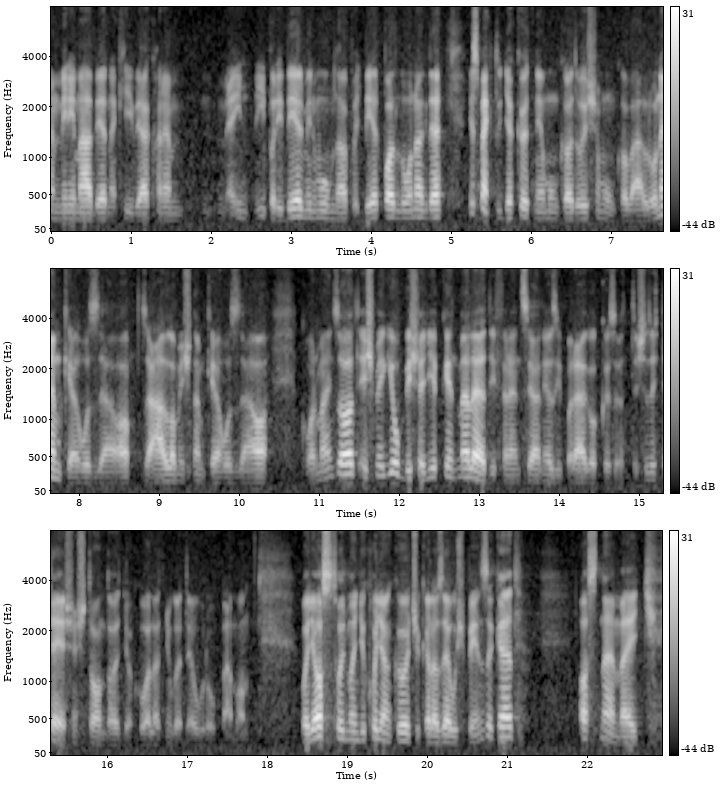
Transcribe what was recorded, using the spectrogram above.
nem minimálbérnek hívják, hanem ipari bérminimumnak, vagy bérpadlónak, de ezt meg tudja kötni a munkaadó és a munkavállaló. Nem kell hozzá az állam, és nem kell hozzá a kormányzat, és még jobb is egyébként, mert lehet differenciálni az iparágok között, és ez egy teljesen standard gyakorlat Nyugat-Európában. Vagy azt, hogy mondjuk hogyan költsük el az EU-s pénzeket, azt nem egy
